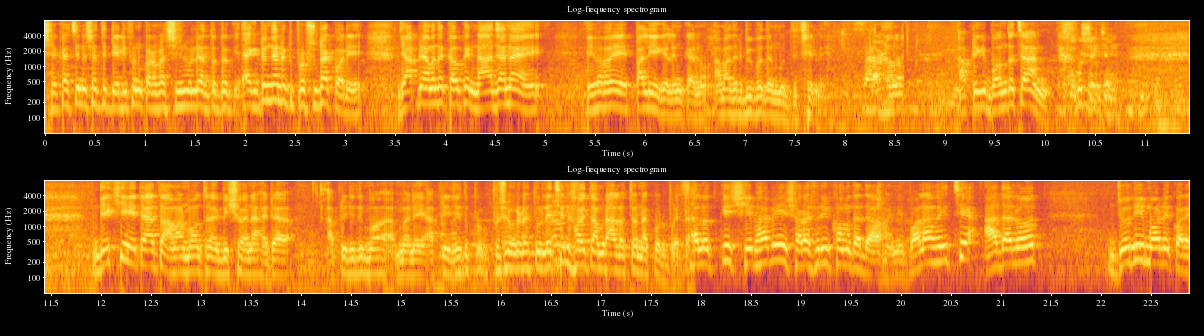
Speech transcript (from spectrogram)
শেখ হাসিনার সাথে টেলিফোন কনভারসেশন হলে অন্তত একজন যেন একটু প্রশ্নটা করে যে আপনি আমাদের কাউকে না জানায় এভাবে পালিয়ে গেলেন কেন আমাদের বিপদের মধ্যে ছেলে? আপনি কি বন্ধ চান? অবশ্যই দেখি এটা তো আমার মন্ত্রণালয়ের বিষয় না এটা আপনি যদি মানে আপনি যেহেতু প্রসঙ্গটা তুলেছেন, হয়তো আমরা আলোচনা করব আদালতকে সেভাবে সরাসরি ক্ষমতা দেওয়া হয়নি। বলা হয়েছে আদালত যদি মনে করে,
